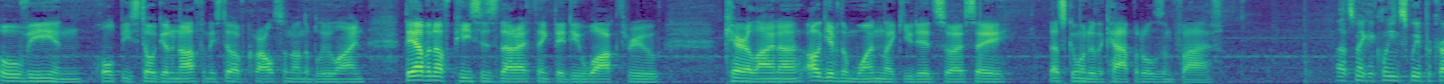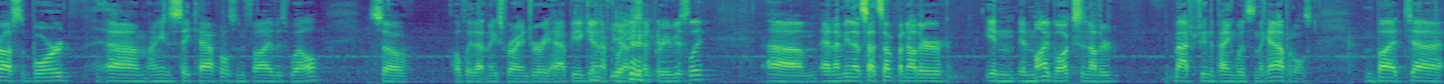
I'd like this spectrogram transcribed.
Ovi and Holtby's still good enough, and they still have Carlson on the blue line. They have enough pieces that I think they do walk through Carolina. I'll give them one like you did, so I say that's going to the Capitals in five. Let's make a clean sweep across the board. Um, I'm going to say Capitals in five as well. So hopefully that makes Ryan Drury happy again after what he said previously. Um, and I mean that sets up another, in in my books, another match between the Penguins and the Capitals. But uh,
